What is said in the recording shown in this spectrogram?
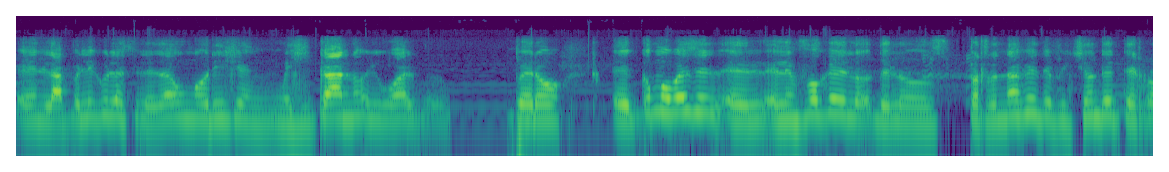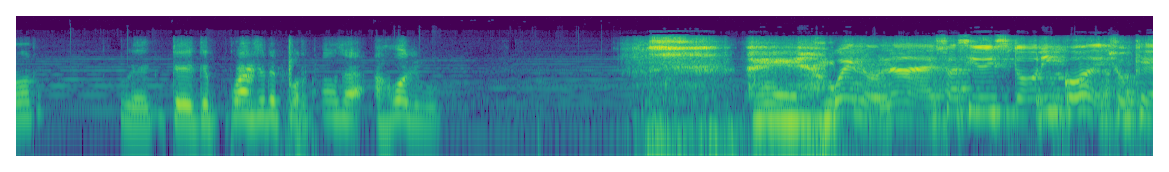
En la película se le da un origen mexicano igual, pero eh, ¿cómo ves el, el, enfoque de, de, los personajes de ficción de terror eh, que, que, puedan ser exportados a, Hollywood? Eh, bueno, nada, eso ha sido histórico, de hecho que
